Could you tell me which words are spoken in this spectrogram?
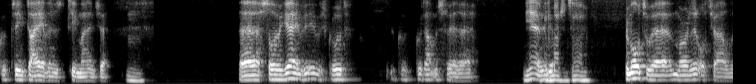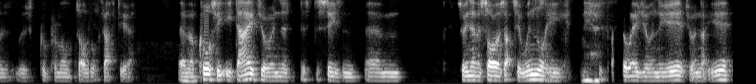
good team. Di Evans, team manager. Mm. Uh, so yeah, it, it was good. Good, good atmosphere there. Yeah, I And can imagine so. Promoter, uh, my little child was was good promoter. I was looked after you. Um, of course, he, he died during the, the, the season, um, so he never saw us actually win the league. Yeah. He passed away during the year, during that year.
